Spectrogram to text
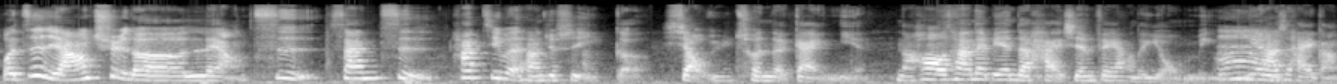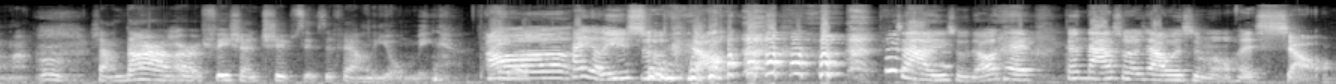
我自己好像去了两次、三次，它基本上就是一个小渔村的概念。然后它那边的海鲜非常的有名，因为它是海港嘛。嗯。想当然而 fish and chips 也是非常的有名。它有它有一薯条，炸鱼薯条。OK，跟大家说一下为什么我会笑，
